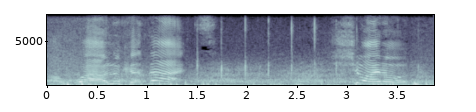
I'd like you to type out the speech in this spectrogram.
oh wow, look at that! Shine on!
